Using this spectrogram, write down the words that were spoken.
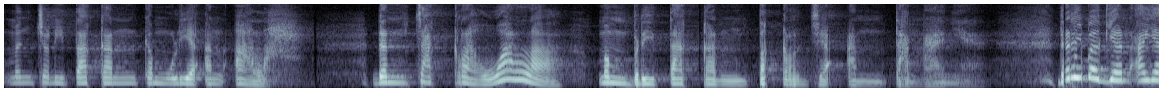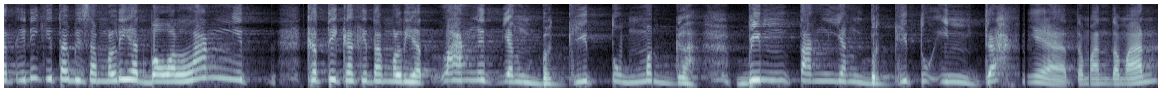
menceritakan kemuliaan Allah dan cakrawala memberitakan pekerjaan tangannya. Dari bagian ayat ini kita bisa melihat bahwa langit, ketika kita melihat langit yang begitu megah, bintang yang begitu indahnya teman-teman.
